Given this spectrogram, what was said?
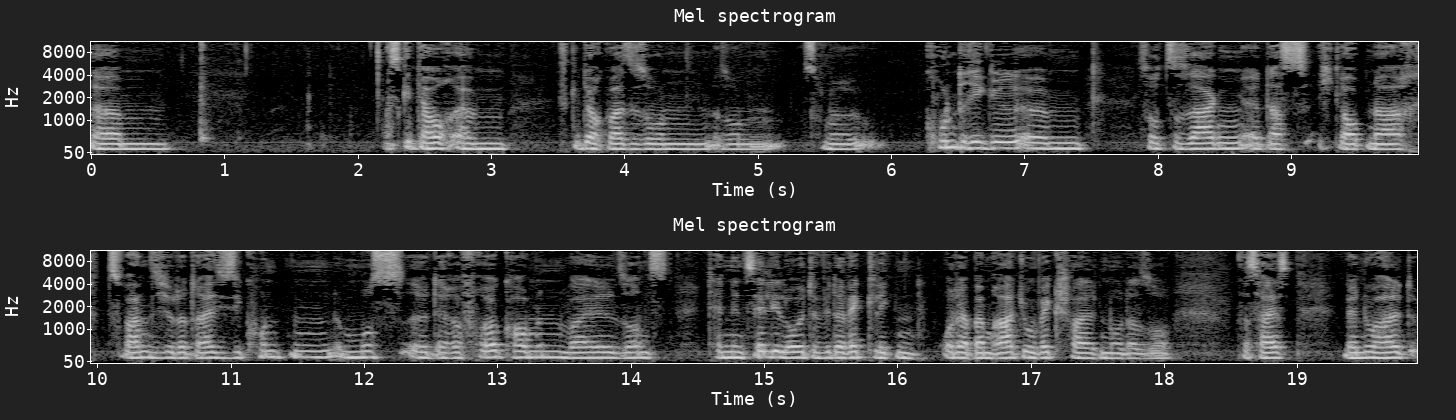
Ähm, es gibt ja auch, ähm, es gibt ja auch quasi so, ein, so, ein, so eine Grundregel ähm, sozusagen, äh, dass ich glaube nach 20 oder 30 Sekunden muss äh, der Refrain kommen, weil sonst tendenziell die Leute wieder wegklicken oder beim Radio wegschalten oder so. Das heißt, wenn du halt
